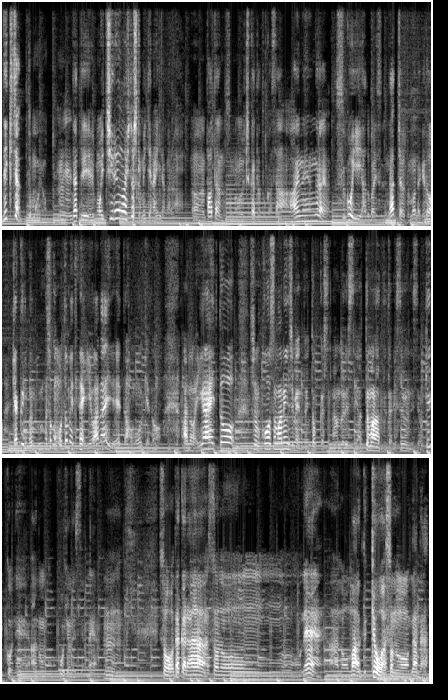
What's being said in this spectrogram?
できちゃうと思うよ、うん、だってもう一流の人しか見てないんだから。うん、パターンのその打ち方とかさああいうぐらいすごいいいアドバイスになっちゃうと思うんだけど逆にそこ求めてない言わないでとは思うけどあの意外とそのコースマネジメントに特化したラウンドレッスンやってもらってたりするんですよ。結構ねあの好評ですよね。うん。そうだからそのねあのまあ今日はそのなんだ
